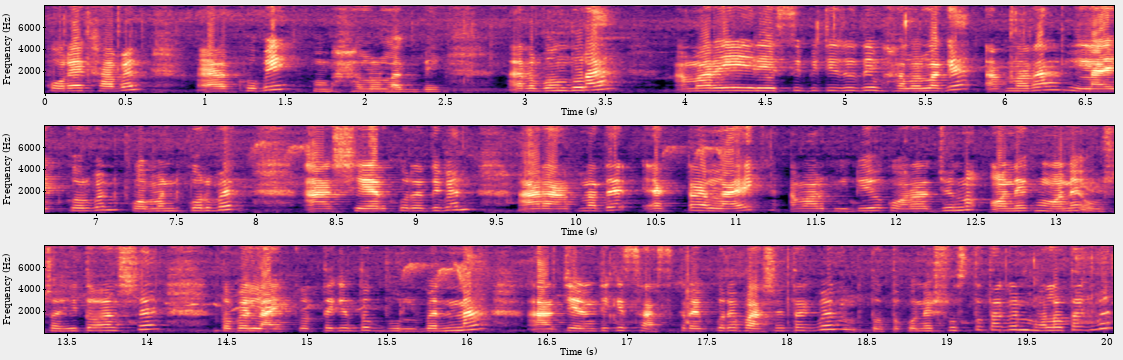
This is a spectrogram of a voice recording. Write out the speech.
করে খাবেন, আর খুবই ভালো লাগবে। আর বন্ধুরা আমার এই রেসিপিটি যদি ভালো লাগে, আপনারা লাইক করবেন কমেন্ট করবেন, আর শেয়ার করে দিবেন। আর আপনাদের একটা লাইক আমার ভিডিও করার জন্য অনেক মনে উৎসাহিত আসে। তবে লাইক করতে কিন্তু ভুলবেন না। আর চ্যানেলটিকে সাবস্ক্রাইব করে পাশে থাকবেন। ততক্ষণে সুস্থ থাকবেন, ভালো থাকবেন।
